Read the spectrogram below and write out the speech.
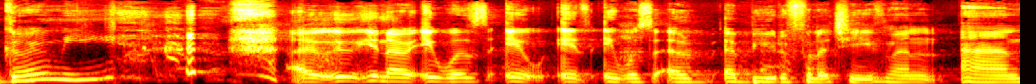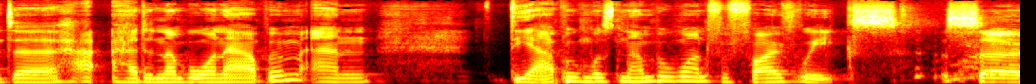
go me. I, you know, it was it it, it was a, a beautiful achievement, and uh, ha- had a number one album, and the album was number one for five weeks. So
